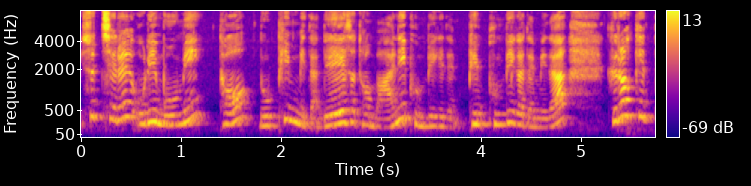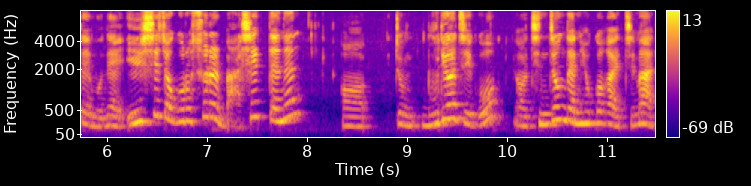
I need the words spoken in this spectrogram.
수치를 우리 몸이 더 높입니다. 뇌에서 더 많이 분비가 됩니다. 그렇기 때문에 일시적으로 술을 마실 때는 어, 좀 무뎌지고 어, 진정되는 효과가 있지만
